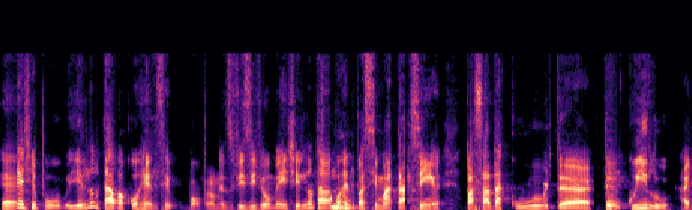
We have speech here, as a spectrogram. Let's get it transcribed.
É, tipo, e ele não tava correndo. Bom, pelo menos visivelmente, ele não tava correndo pra se matar assim, passada curta, tranquilo. Aí,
